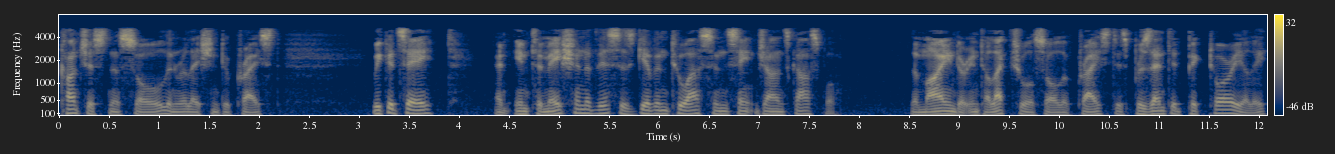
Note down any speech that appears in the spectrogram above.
consciousness soul in relation to Christ, we could say an intimation of this is given to us in St. John's Gospel. The mind or intellectual soul of Christ is presented pictorially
